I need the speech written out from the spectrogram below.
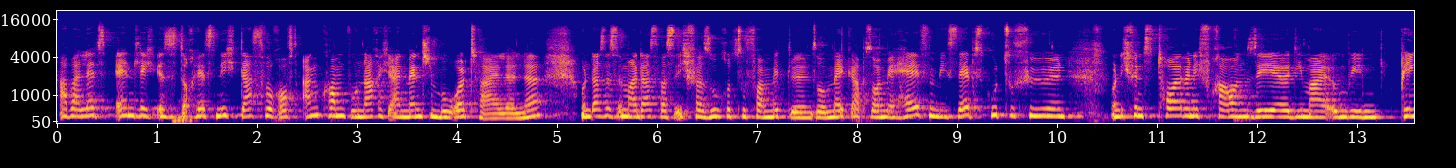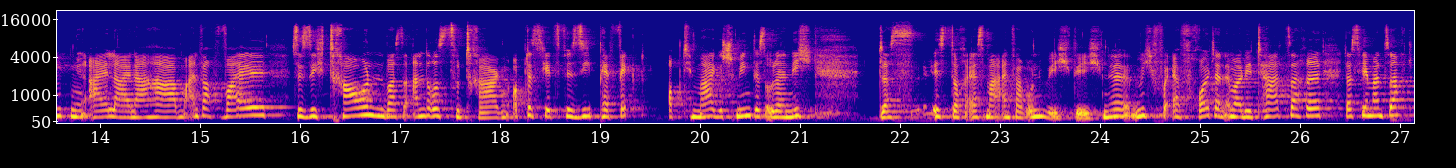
Aber letztendlich ist es doch jetzt nicht das, worauf es ankommt, wonach ich einen Menschen beurteile. Ne? Und das ist immer das, was ich versuche zu vermitteln. So Make-up soll mir helfen, mich selbst gut zu fühlen. Und ich finde es toll, wenn ich Frauen sehe, die mal irgendwie einen pinken Eyeliner haben, einfach weil sie sich trauen, was anderes zu tragen. Ob das jetzt für sie perfekt optimal geschminkt ist oder nicht, das ist doch erstmal einfach unwichtig. Ne? Mich erfreut dann immer die Tatsache, dass jemand sagt,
